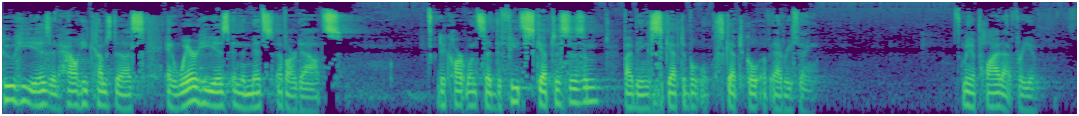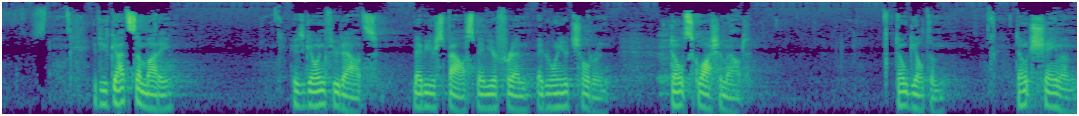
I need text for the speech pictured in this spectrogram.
who He is and how He comes to us and where He is in the midst of our doubts. Descartes once said, Defeat skepticism by being skeptical, skeptical of everything. Let me apply that for you. If you've got somebody who's going through doubts, maybe your spouse, maybe your friend, maybe one of your children, don't squash them out. Don't guilt them. Don't shame them.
